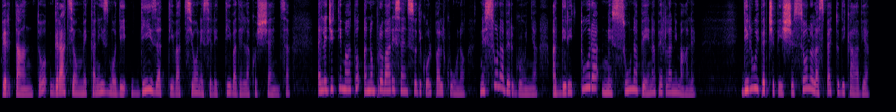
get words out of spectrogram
Pertanto, grazie a un meccanismo di disattivazione selettiva della coscienza, è legittimato a non provare senso di colpa alcuno, nessuna vergogna, addirittura nessuna pena per l'animale. Di lui percepisce solo l'aspetto di cavia,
